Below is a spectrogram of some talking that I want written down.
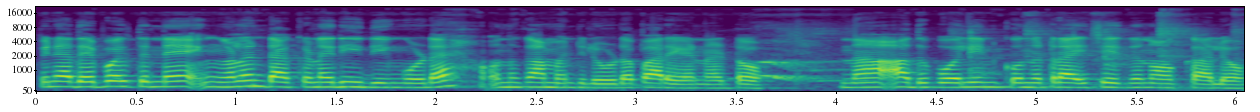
പിന്നെ അതേപോലെ തന്നെ നിങ്ങൾ ഉണ്ടാക്കുന്ന രീതിയും കൂടെ ഒന്ന് കമന്റിലൂടെ പറയണം കേട്ടോ എന്നാൽ അതുപോലെ എനിക്കൊന്ന് ട്രൈ ചെയ്ത് നോക്കാമല്ലോ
